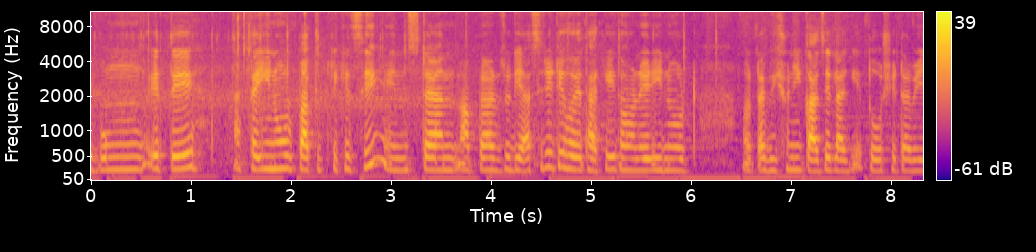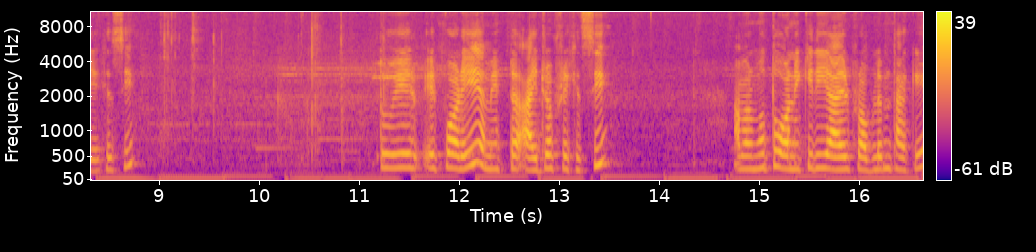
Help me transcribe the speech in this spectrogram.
এবং এতে একটা ইনোর প্যাকেট রেখেছি ইনস্ট্যান্ট আপনার যদি অ্যাসিডিটি হয়ে থাকে, এই ধরনের ইনোটটা ভীষণই কাজে লাগে, তো সেটা আমি রেখেছি। তো এর, এরপরেই আমি একটা আই ড্রপ রেখেছি। আমার মতো অনেকেরই আয়ের প্রবলেম থাকে।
